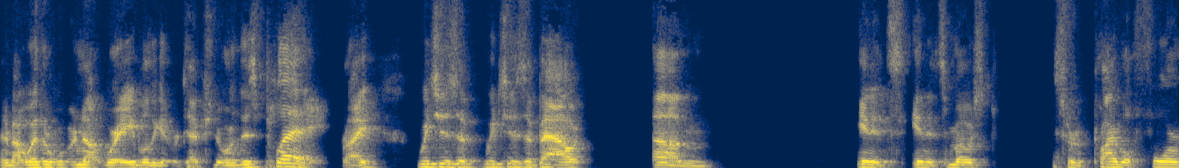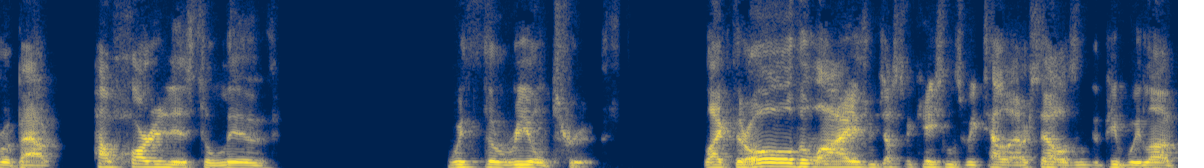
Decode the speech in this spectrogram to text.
and about whether or not we're able to get redemption, or this play, right, which is a which is about um, in its in its most sort of primal form about how hard it is to live with the real truth like they're all the lies and justifications we tell ourselves and the people we love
